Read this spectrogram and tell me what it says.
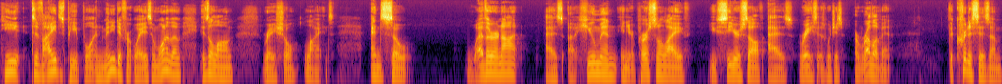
He divides people in many different ways, and one of them is along racial lines. And so whether or not as a human in your personal life you see yourself as racist, which is irrelevant. The criticism,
